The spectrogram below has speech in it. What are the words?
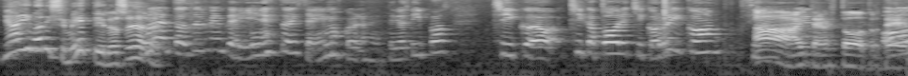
y ahí van y se meten, o sea. No, totalmente. Y en esto seguimos con los estereotipos. Chico, chica pobre, chico rico. Ah, ahí tenés todo otro tema.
